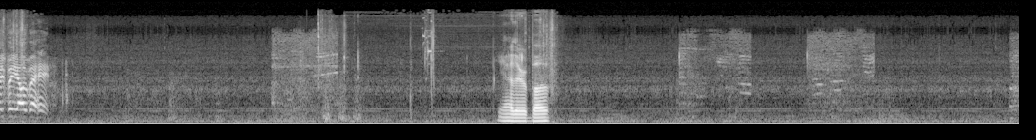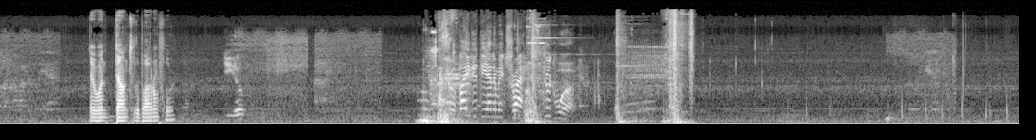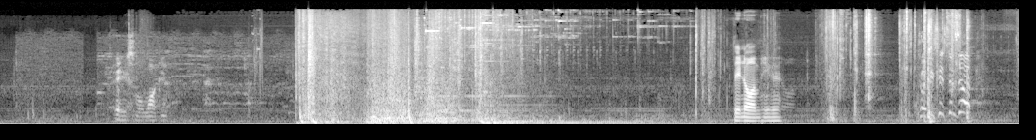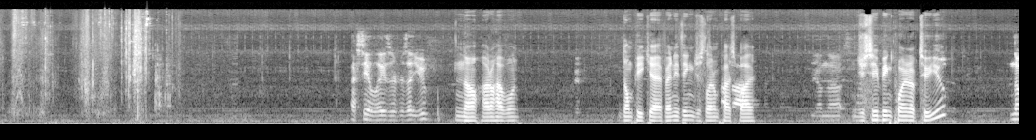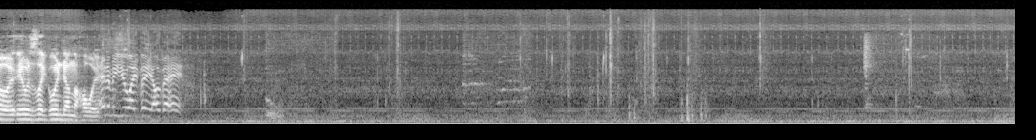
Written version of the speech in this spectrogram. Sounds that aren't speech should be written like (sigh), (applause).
UAV overhead. Yeah, they're above. They went down to the bottom floor. Yep. You evaded the enemy trackers. Good work. I hear someone walking. They know I'm here. Trophy systems up! I see a laser. Is that you? No, I don't have one. Don't peek yet. If anything, just let them pass by. Yeah, I'm not. Did you see being pointed up to you? No, it, it was like going down the hallway. Enemy UAV overhead.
